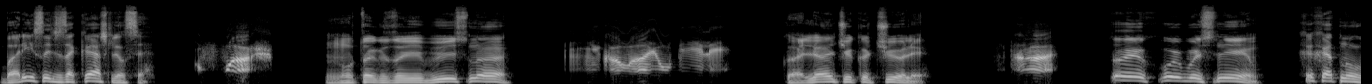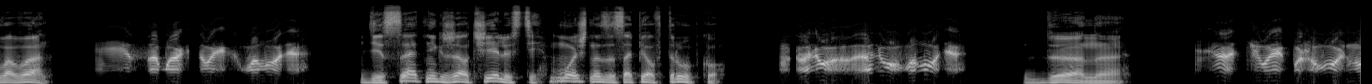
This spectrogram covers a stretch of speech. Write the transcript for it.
Борисыч закашлялся. Фарш. «Ну так заебись на!» Николая убили. «Колянчика чё ли?» Да. «Да и хуй бы с ним!» Хохотнул Вован. И собак твоих, Володя. Десантник сжал челюсти, мощно засопел в трубку. Алло, алло, Володя. «Да, на!» Я человек пожилой, но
